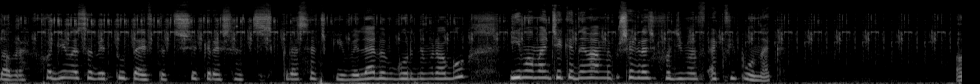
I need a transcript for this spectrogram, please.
dobra. Wchodzimy sobie tutaj w te trzy kresecz, kreseczki w lewym górnym rogu i w momencie, kiedy mamy przegrać, wchodzimy w ekwipunek. O,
